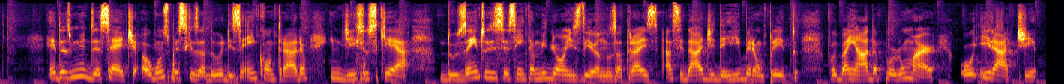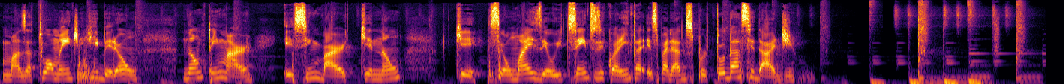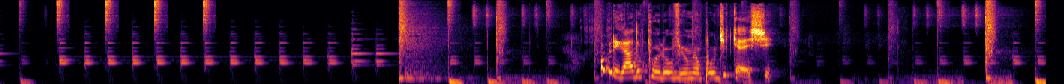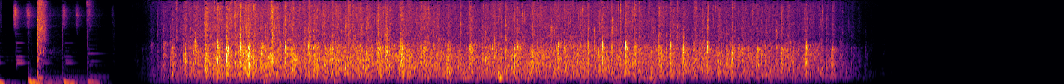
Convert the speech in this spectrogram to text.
Em 2017, alguns pesquisadores encontraram indícios que há 260 milhões de anos atrás, a cidade de Ribeirão Preto foi banhada por um mar, o Irati, mas atualmente Ribeirão não tem mar esse embarque não que são mais de 840 espalhados por toda a cidade. Obrigado por ouvir o meu podcast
